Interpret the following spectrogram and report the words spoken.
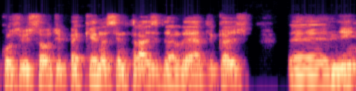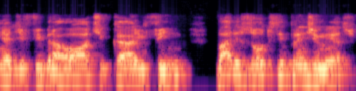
construção de pequenas centrais hidrelétricas, é, linha de fibra ótica, enfim, vários outros empreendimentos.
